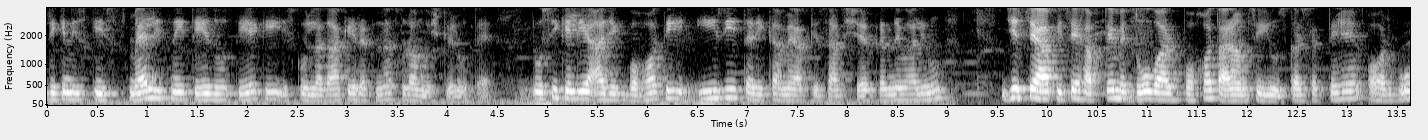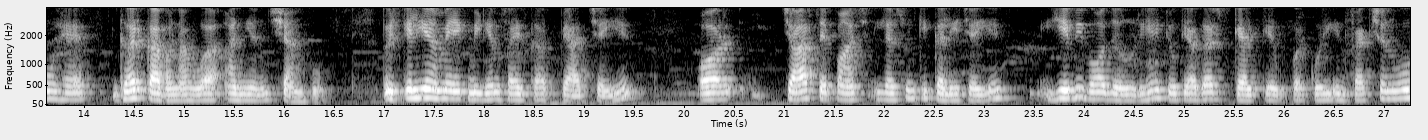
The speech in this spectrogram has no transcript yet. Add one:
लेकिन इसकी स्मेल इतनी तेज़ होती है कि इसको लगा के रखना थोड़ा मुश्किल होता है। तो उसी के लिए आज एक बहुत ही ईजी तरीका मैं आपके साथ शेयर करने वाली हूँ, जिससे आप इसे हफ़्ते में दो बार बहुत आराम से यूज़ कर सकते हैं और वो है घर का बना हुआ अनियन शैम्पू तो इसके लिए हमें एक मीडियम साइज़ का प्याज चाहिए और चार से पाँच लहसुन की कली चाहिए। ये भी बहुत ज़रूरी है, क्योंकि अगर स्कैल्प के ऊपर कोई इन्फेक्शन हो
